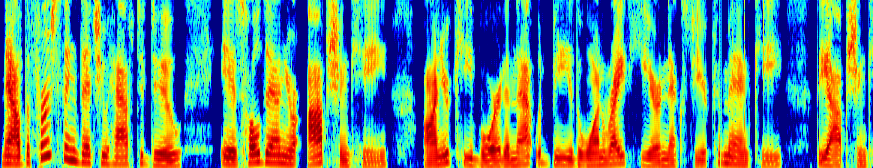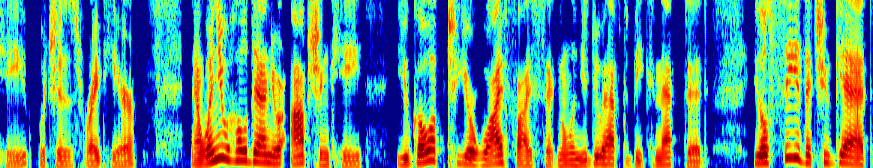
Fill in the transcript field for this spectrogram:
Now the first thing that you have to do is hold down your option key on your keyboard and that would be the one right here next to your command key, the option key, which is right here. Now when you hold down your option key, you go up to your Wi-Fi signal and you do have to be connected. You'll see that you get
